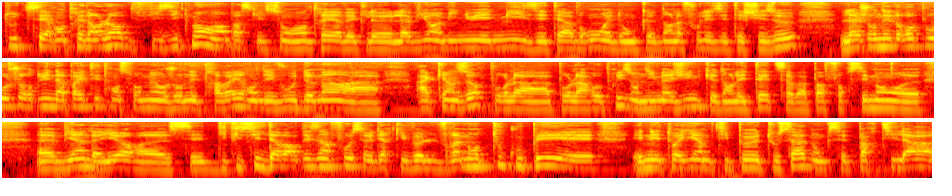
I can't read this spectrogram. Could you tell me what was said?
tout s'est rentré dans l'ordre physiquement, hein, parce qu'ils sont rentrés avec l'avion à minuit et demi, ils étaient à Bron et donc dans la foulée, ils étaient chez eux. La journée de repos aujourd'hui n'a pas été transformée en journée de travail. Rendez-vous demain à, à 15h pour la, pour la reprise. On imagine que dans les têtes, ça va pas forcément euh, euh, bien. D'ailleurs, euh, c'est difficile d'avoir des infos. Ça veut dire qu'ils veulent vraiment tout couper et, nettoyer un petit peu tout ça. Donc cette partie-là,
